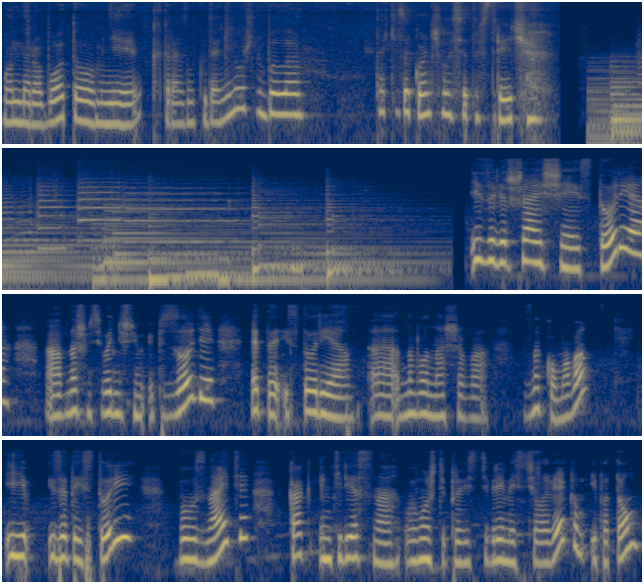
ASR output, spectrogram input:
Он на работу, мне как раз никуда не нужно было. Так и закончилась эта встреча. И завершающая история а, в нашем сегодняшнем эпизоде – это история а, одного нашего знакомого. И из этой истории вы узнаете, как интересно вы можете провести время с человеком, и потом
